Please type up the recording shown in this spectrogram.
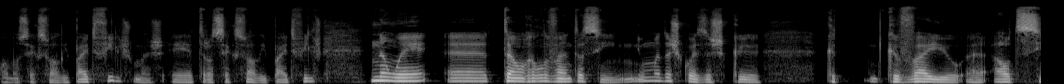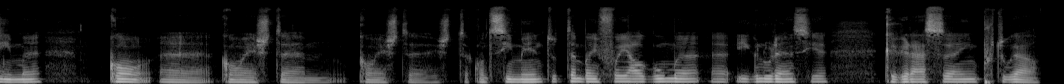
homossexual e pai de filhos, mas é heterossexual e pai de filhos, não é uh, tão relevante assim. Uma das coisas que, que, que veio uh, ao de cima com, uh, com, esta, com esta, este acontecimento também foi alguma uh, ignorância que graça em Portugal.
